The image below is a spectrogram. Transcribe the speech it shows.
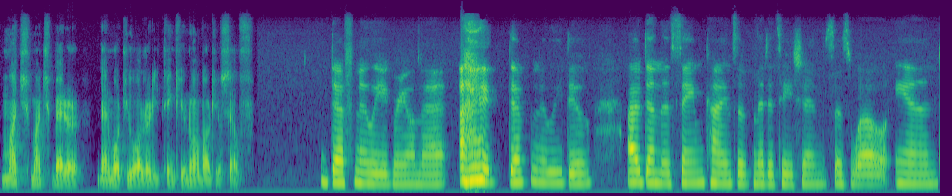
much much better than what you already think you know about yourself Definitely agree on that. I definitely do. I've done the same kinds of meditations as well. And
